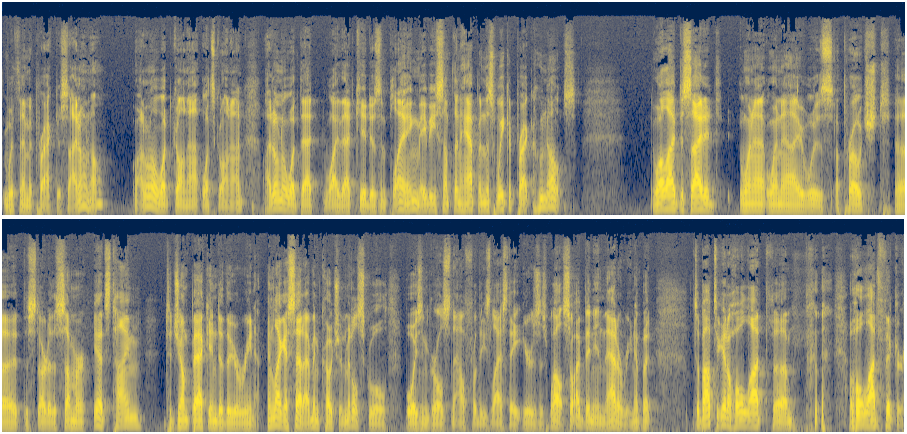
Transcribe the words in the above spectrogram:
with them at practice. I don't know. I don't know what's going on. What's going on? I don't know what that why that kid isn't playing. Maybe something happened this week at practice. Who knows? Well, I've decided when I when I was approached uh, at the start of the summer, yeah, it's time to jump back into the arena. And like I said, I've been coaching middle school boys and girls now for these last eight years as well. So I've been in that arena, but it's about to get a whole lot um, a whole lot thicker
